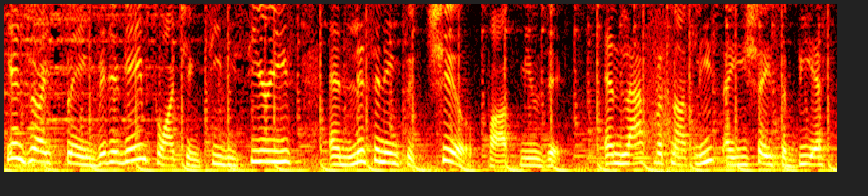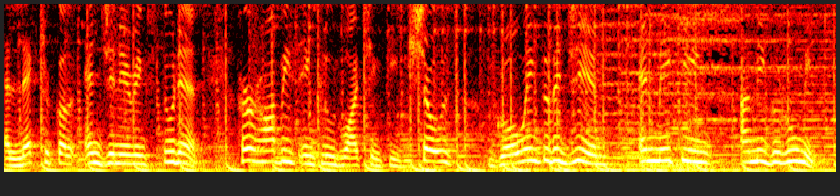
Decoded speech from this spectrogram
He enjoys playing video games, watching TV series, and listening to chill pop music. And last but not least, Aisha is a BS Electrical Engineering student. Her hobbies include watching TV shows, going to the gym, and making amigurumi.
